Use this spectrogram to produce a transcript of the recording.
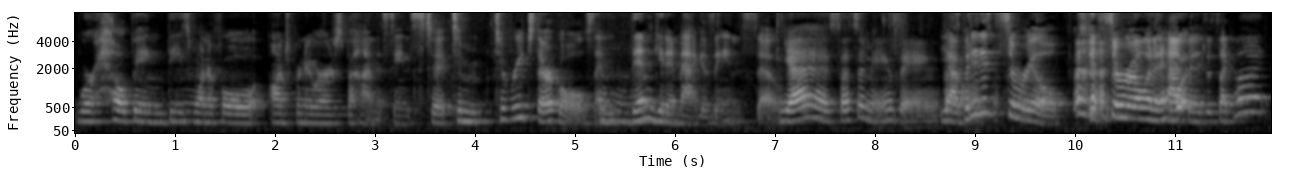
we're helping these wonderful entrepreneurs behind the scenes to to to reach their goals and Mm-hmm. them get in magazines. So Yes, that's amazing. yeah, That's but it awesome. is surreal. It's surreal when it happens. It's like what?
